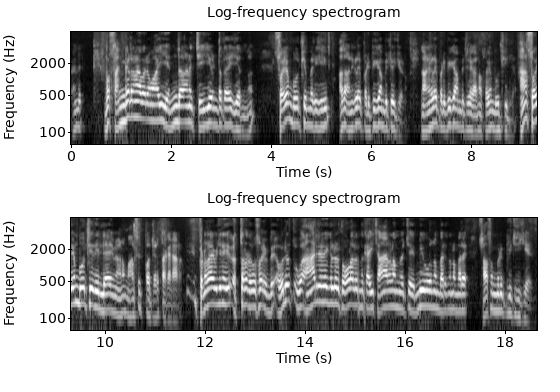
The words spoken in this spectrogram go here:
അതിന്റെ അപ്പോൾ സംഘടനാപരമായി എന്താണ് ചെയ്യേണ്ടത് എന്ന് സ്വയം ബോധ്യം വരികയും അത് അണികളെ പഠിപ്പിക്കാൻ പറ്റുകയും ചെയ്യണം. അണികളെ പഠിപ്പിക്കാൻ പറ്റില്ല കാരണം സ്വയം ബോധ്യമില്ല. ആ സ്വയം ബോധ്യതയില്ലായ്മയാണ് മാർക്സിസ്റ്റ് പാർട്ടിയുടെ തകരാറ്. പിണറായി വിജയൻ എത്ര ദിവസം ഒരു ആരുടെയെങ്കിലും ഒരു തോളലൊന്ന് കൈ ചാരണം എന്ന് വെച്ച് എം പി ഒന്നും വരുന്നിടം വരെ ശ്വാസം പിടി പിടിച്ചിരിക്കുകയായിരുന്നു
